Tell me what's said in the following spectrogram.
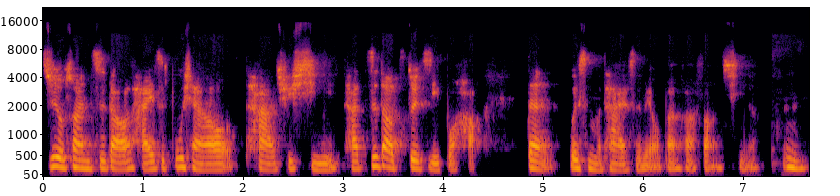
就算知道孩子不想要他去吸，他知道对自己不好，但为什么他还是没有办法放弃呢？嗯，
